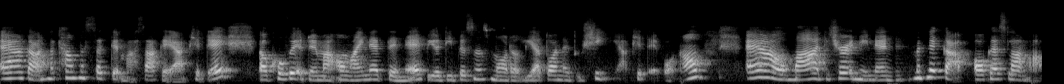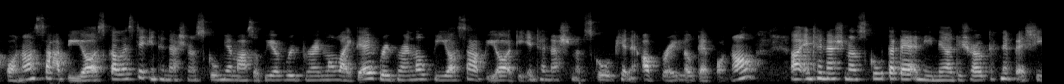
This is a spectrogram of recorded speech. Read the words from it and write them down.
အဲ့ဒါက2021မှာစခဲ့ရဖြစ်တယ်။ COVID အတွင်းမှာ online နဲ့တင်တယ်ပြီးတော့ဒီ business model လေးကတွားနေသူရှိနေတာဖြစ်တယ်ပေါ့နော်။အဲ့ဒါကိုမှ teacher အနေနဲ့နှစ်က August လမှာပေါ့နော်စပြီးတော့ Scholastic International School မြန်မာဆိုပြီးတော့ rebrand လုပ်လိုက်တယ်။ rebrand လုပ်ပြီးတော့စပြီးတော့ဒီ international school ဖြစ်နေ operate လုပ်တယ်ပေါ့နော်။ uh, international school တက်တဲ့အနေနဲ့ teacher တစ်နှစ်ပဲရှိ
